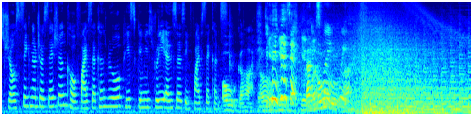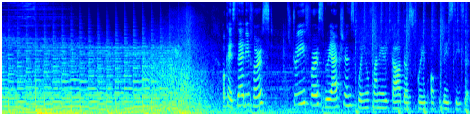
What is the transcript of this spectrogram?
show signature session called Five Seconds Rule. Please give me three answers in five seconds. Oh gosh. Oh, give, give, give That's- one. Wait, Ooh. Okay, steady first. Three first reactions when you finally got the script of this season.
